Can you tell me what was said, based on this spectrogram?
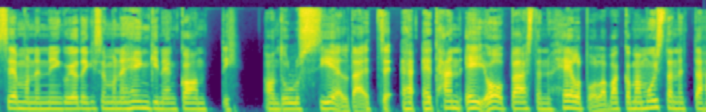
semmoinen niin kuin jotenkin semmoinen henkinen kantti on tullut sieltä, että, se, että hän ei ole päästänyt helpolla, vaikka mä muistan, että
